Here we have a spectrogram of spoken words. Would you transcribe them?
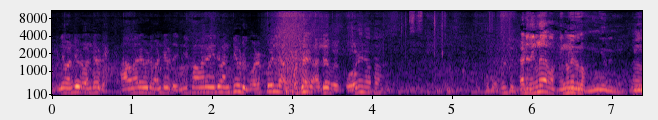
ഇനി വണ്ടി വിടും വണ്ടി വിടും. അവനെ വിടും വണ്ടി വിടും. ഇനിയിപ്പോ അവനെ കയ്യിൽ വണ്ടി വിടും. കുഴപ്പമില്ല. നിങ്ങൾ നിങ്ങൾ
